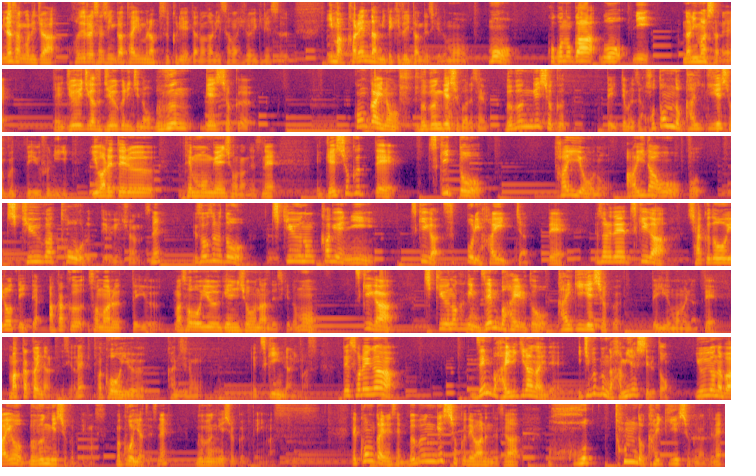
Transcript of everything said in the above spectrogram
皆さんこんにちは。星空写真家タイムラプスクリエイターの成沢宏之です。今カレンダー見て気づいたんですけどももう9日後になりましたね。え11月19日の部分月食。今回の部分月食はですね部分月食って言ってもですねほとんど皆既月食っていう風に言われてる天文現象なんですね。月食って月と太陽の間をこう地球が通るっていう現象なんですね。でそうすると地球の影に月がすっぽり入っちゃってでそれで月が赤道色って言って赤く染まるっていう、まあ、そういう現象なんですけども月が地球の影に全部入ると皆既月食っていうものになって真っ赤っかになるんですよね、まあ、こういう感じの月になります。でそれが全部入りきらないで一部分がはみ出してると。いうような場合を部分月食って言います、まあ、こういうやつですね。部分月食って言います。で今回ですね部分月食ではあるんですがもうほとんど皆既月食なんでね。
